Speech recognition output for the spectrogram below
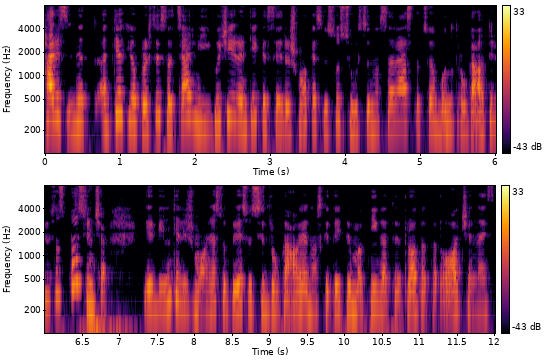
Haris, net antiek jo prasti socialiniai įgūdžiai ir antiek jisai yra išmokęs visus siūsti nuo savęs, kad su juo buvo nutraugauti ir visus pasiunčia. Ir vienintelis žmonės, su kuriais susidraugauja, nors kitai pirmą knygą, tai atrodo, kad o čia nais,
